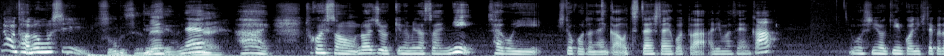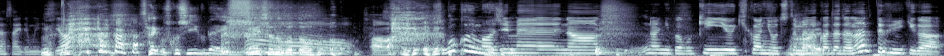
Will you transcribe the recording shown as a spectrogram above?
でも頼もしいそうですよね。ですよね。はい。高橋さん、ラジオ機の皆さんに最後に一言何かお伝えしたいことはありませんか？ご信用金庫に来てくださいでもいいですよ。最後少しいいぐらい会社のことをあ すごく真面目な何かこう金融機関にお勤めの方だなって雰囲気が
